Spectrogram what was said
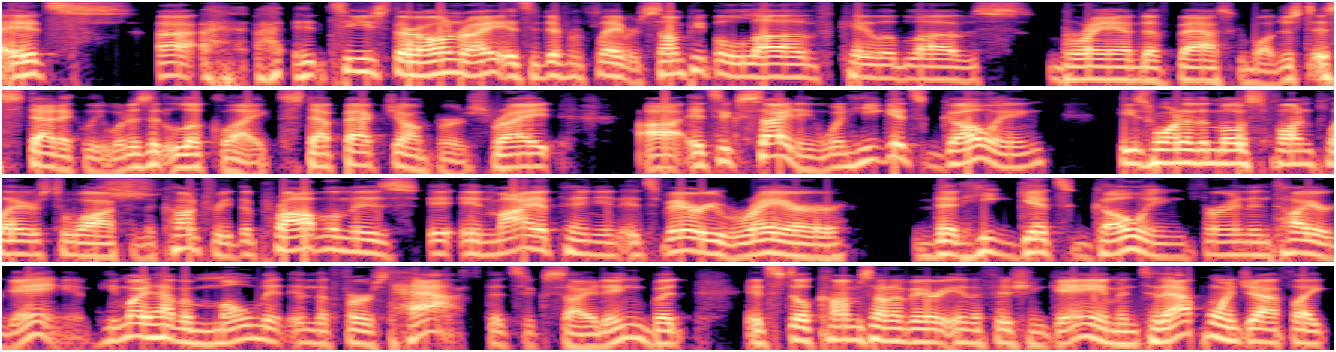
it's uh to each their own, right? It's a different flavor. Some people love Caleb Love's brand of basketball, just aesthetically. What does it look like? Step back jumpers, right? Uh, it's exciting. When he gets going, he's one of the most fun players to watch in the country. The problem is, in my opinion, it's very rare that he gets going for an entire game. He might have a moment in the first half that's exciting, but it still comes on a very inefficient game. And to that point, Jeff, like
